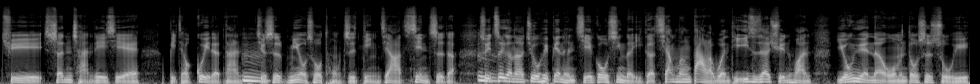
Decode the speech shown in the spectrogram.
去生产这些比较贵的蛋，就是没有受统治顶价限制的，所以这个呢就会变成结构性的一个相当大的问题，一直在循环，永远呢我们都是属于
